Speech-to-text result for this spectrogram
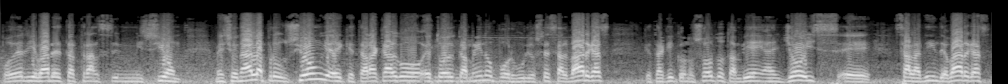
poder llevar esta transmisión. Mencionar la producción eh, que estará a cargo todo el camino por Julio César Vargas, que está aquí con nosotros, también Joyce Saladín de Vargas,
